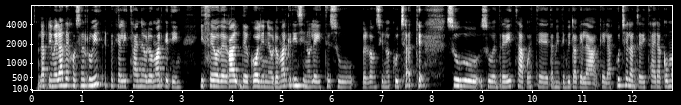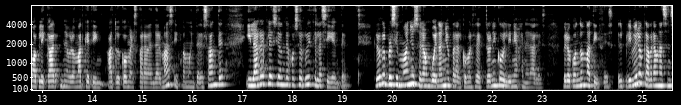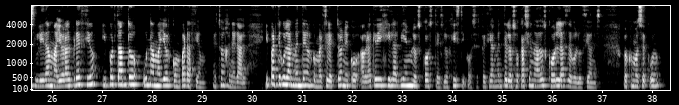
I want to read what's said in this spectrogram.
La primera es de José Ruiz, especialista en neuromarketing y CEO de, de Gol Neuromarketing. Si no leíste su, perdón, si no escuchaste su, su entrevista, pues te, también te invito a que la, que la escuches. La entrevista era cómo aplicar neuromarketing a tu e-commerce para vender más y fue muy interesante. Y la reflexión de José Ruiz es la siguiente. Creo que el próximo año será un buen año para el comercio electrónico en líneas generales, pero con dos matices. El primero, que habrá una sensibilidad mayor al precio y, por tanto, una mayor comparación, esto en general, y particularmente en el comercio electrónico habrá que vigilar bien los costes logísticos, especialmente los ocasionados con las devoluciones, pues como,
